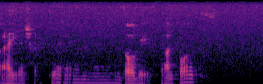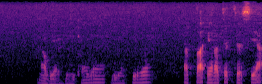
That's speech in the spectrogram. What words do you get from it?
هي دوبي فرانكفورت. أو من كذا كذا الطائرة تتسع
